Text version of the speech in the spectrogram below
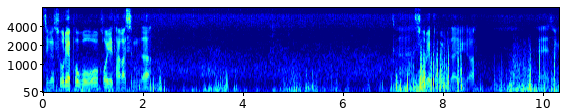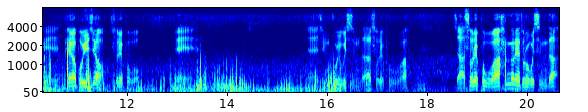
아직은 소래포구 거의 다 갔습니다. 자, 소래포고입니다, 여기가. 네, 저기, 배가 보이죠? 소래포고. 예, 예. 네, 지금 보이고 있습니다, 소래포고가. 자, 소래포고가 한눈에 들어오고 있습니다.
